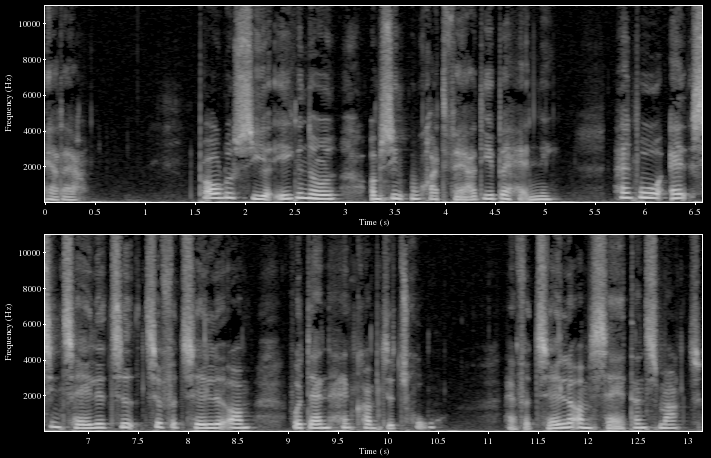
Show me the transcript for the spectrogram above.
er der. Paulus siger ikke noget om sin uretfærdige behandling. Han bruger al sin taletid til at fortælle om, hvordan han kom til tro. Han fortæller om Satans magt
